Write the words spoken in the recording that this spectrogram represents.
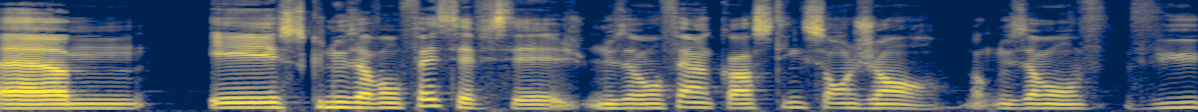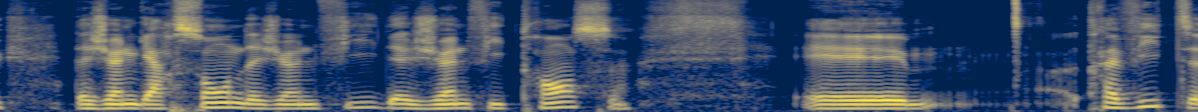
Et ce que nous avons fait, c'est nous avons fait un casting sans genre. Donc nous avons vu des jeunes garçons, des jeunes filles, des jeunes filles trans. Et très vite,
